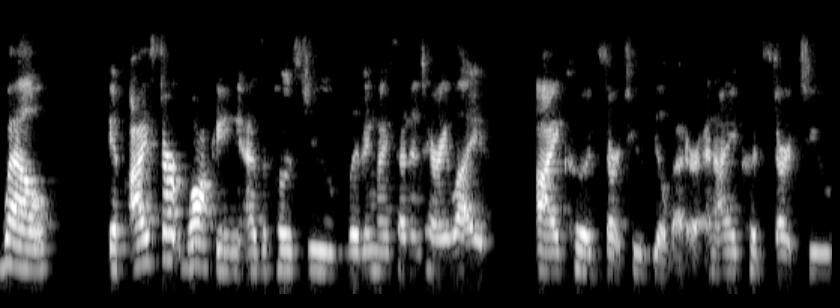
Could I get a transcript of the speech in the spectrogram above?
well, if I start walking as opposed to living my sedentary life, I could start to feel better and I could start to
